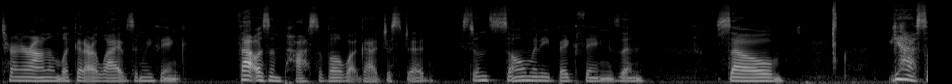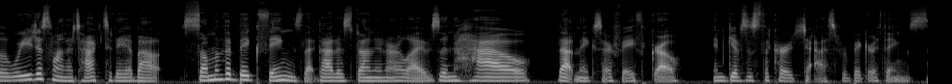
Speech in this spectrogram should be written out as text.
turn around and look at our lives and we think, that was impossible what God just did. He's done so many big things. And so, yeah, so we just want to talk today about some of the big things that God has done in our lives and how that makes our faith grow and gives us the courage to ask for bigger things.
